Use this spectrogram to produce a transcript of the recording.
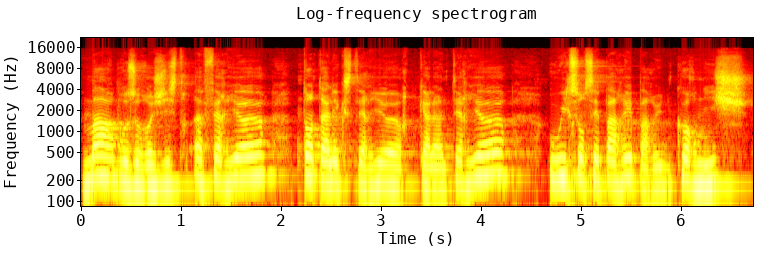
Marbres au registre inférieur, tant à l'extérieur qu'à l'intérieur, où ils sont séparés par une corniche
